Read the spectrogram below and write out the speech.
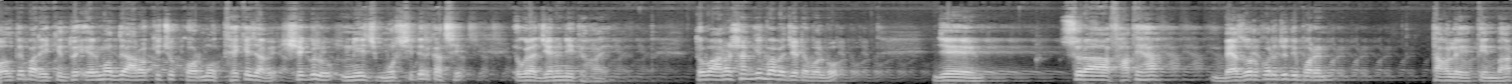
বলতে পারি, কিন্তু এর মধ্যে আরও কিছু কর্ম থেকে যাবে, সেগুলো নিজ মুর্শিদের কাছে এগুলো জেনে নিতে হয়। তবে আনুষঙ্গিকভাবে যেটা বলব, যে সুরা ফাতেহা বেজর করে যদি পড়েন, তাহলে তিনবার,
